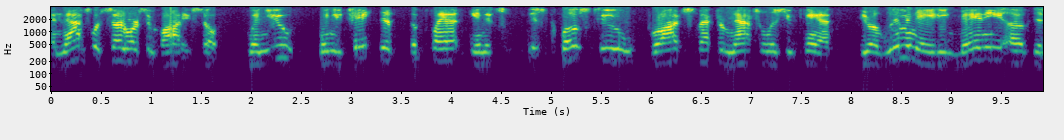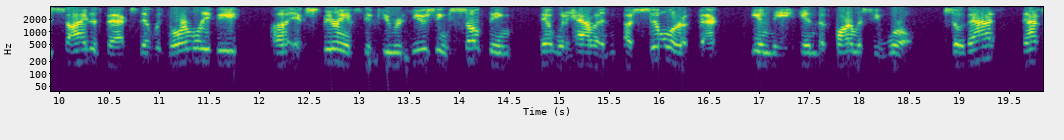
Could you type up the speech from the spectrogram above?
And that's what Sunhorse embodies. So when you when you take the, the plant in its broad spectrum natural as you can, you're eliminating many of the side effects that would normally be uh, experienced if you were using something that would have a, a similar effect in the in the pharmacy world. So that that's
